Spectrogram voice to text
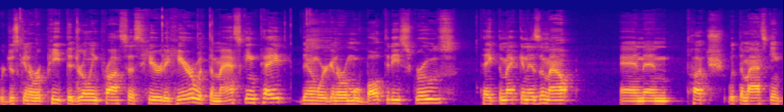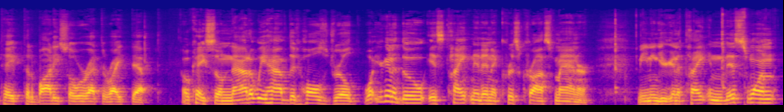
We're just going to repeat the drilling process here to here with the masking tape. Then we're going to remove both of these screws, take the mechanism out, and then touch with the masking tape to the body so we're at the right depth. Okay, so now that we have the holes drilled, what you're to do is tighten it in a crisscross manner. Meaning you're to tighten this one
